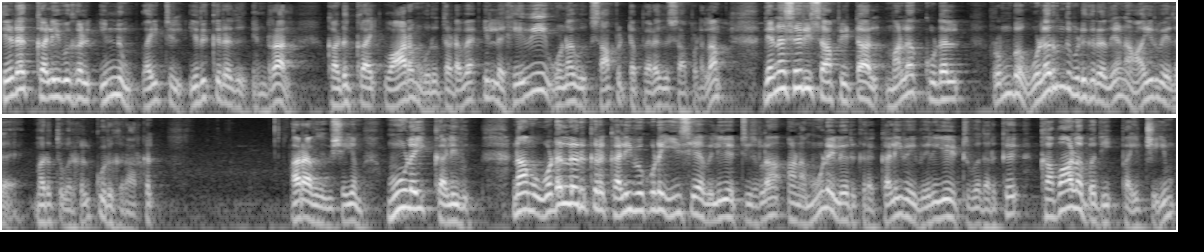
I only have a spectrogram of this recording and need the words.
திடக்கழிவுகள் இன்னும் வயிற்றில் இருக்கிறது என்றால் கடுக்காய் வாரம் ஒரு தடவை இல்லை ஹெவி உணவு சாப்பிட்ட பிறகு சாப்பிடலாம். தினசரி சாப்பிட்டால் மலக்குடல் ரொம்ப உலர்ந்து விடுகிறது என ஆயுர்வேத மருத்துவர்கள் கூறுகிறார்கள். ஆறாவது விஷயம் மூளை கழிவு. நாம் உடலில் இருக்கிற கழிவு கூட ஈஸியாக வெளியேற்றிடலாம். ஆனால் மூளையில் இருக்கிற கழிவை வெளியேற்றுவதற்கு கபாலபதி பயிற்சியும்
